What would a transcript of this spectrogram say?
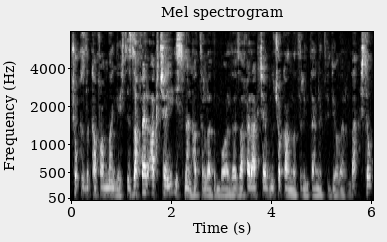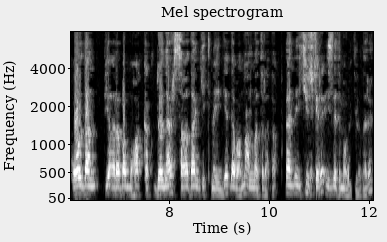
çok hızlı kafamdan geçti. Zafer Akçay'ı ismen hatırladım bu arada. Zafer Akçay bunu çok anlatır internet videolarında. İşte oradan bir araba muhakkak döner sağdan gitmeyin diye devamlı anlatır adam. Ben de 200 kere izledim o videoları.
